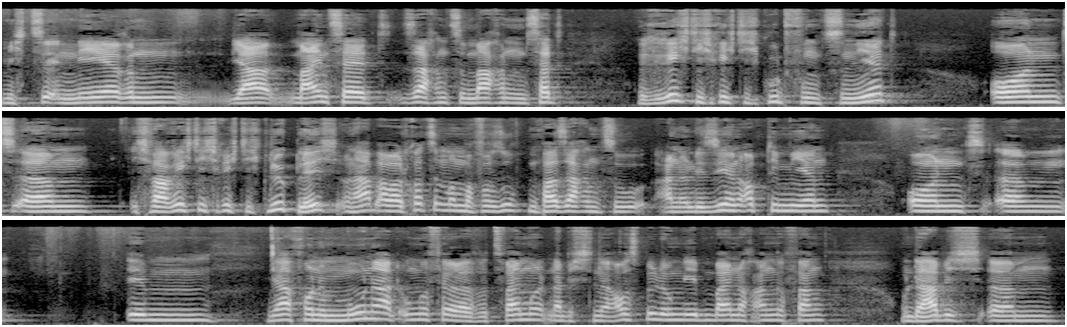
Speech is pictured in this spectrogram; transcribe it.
mich zu ernähren, ja, Mindset-Sachen zu machen. Und es hat richtig, richtig gut funktioniert. Und ähm, ich war richtig, richtig glücklich und habe aber trotzdem immer mal versucht, ein paar Sachen zu analysieren, optimieren. Und ähm, im, ja, vor einem Monat ungefähr oder vor zwei Monaten habe ich eine Ausbildung nebenbei noch angefangen. Und da habe ich ähm,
